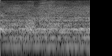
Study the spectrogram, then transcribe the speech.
Ha, ha, ha.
